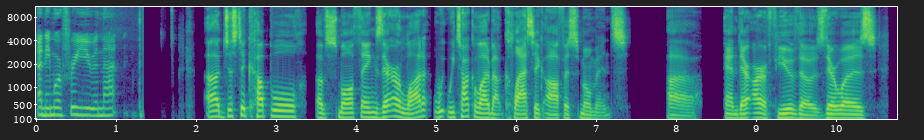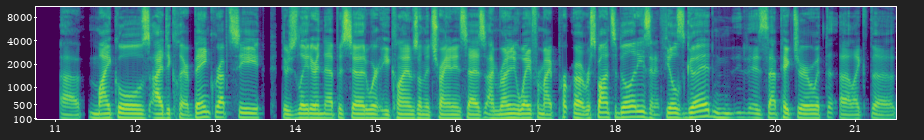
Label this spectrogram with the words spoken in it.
Any more for you in that? Uh, just a couple of small things. There are a lot of, we, we talk a lot about classic office moments, uh, and there are a few of those. There was uh, Michael's I declare bankruptcy. There's later in the episode where he climbs on the train and says, "I'm running away from my uh, responsibilities, and it feels good." And it's that picture with the, uh, like the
